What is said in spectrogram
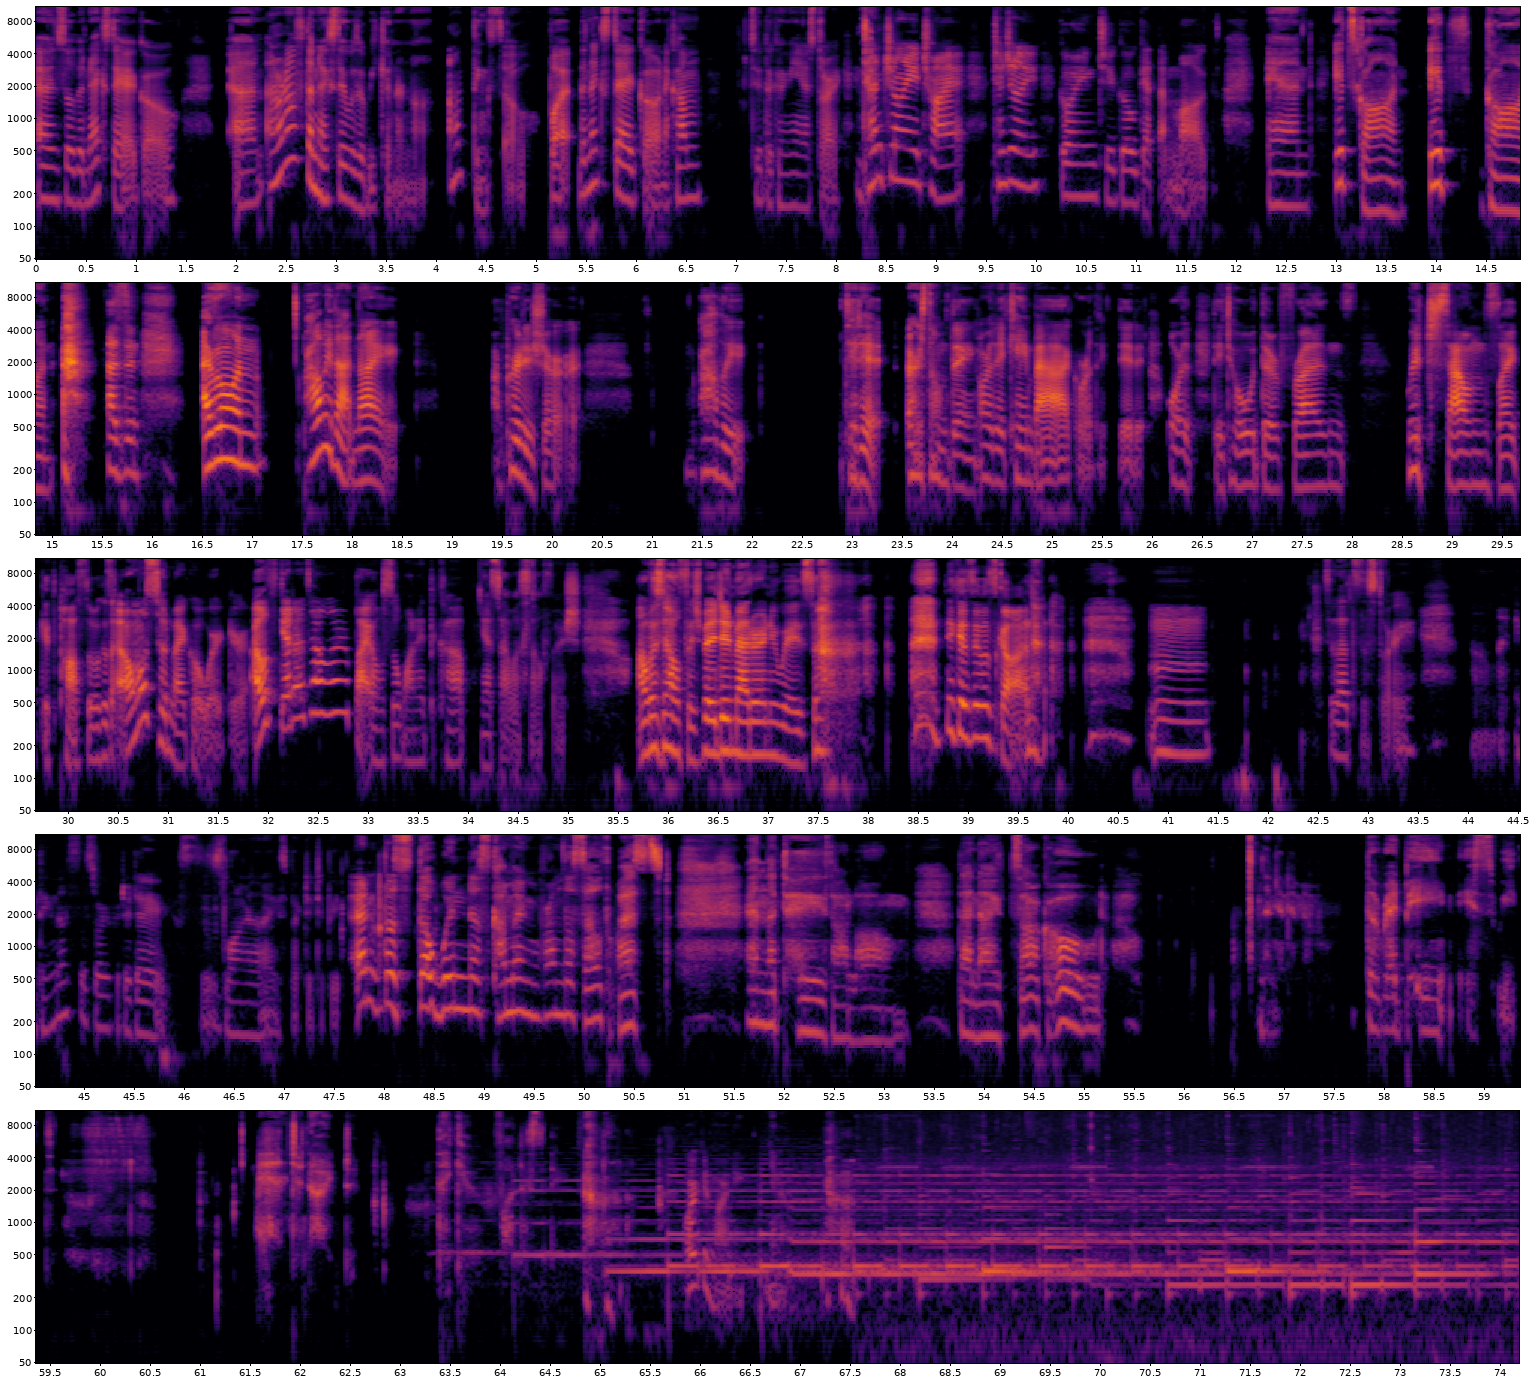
And so the next day I go, and I don't know if the next day was a weekend or not. I don't think so. But the next day I go and I come to the convenience store, intentionally trying, intentionally going to go get that mug, and it's gone. It's gone. As in, everyone probably that night. I'm pretty sure. Probably did it or something, or they came back, or they did it, or they told their friends which sounds like it's possible because I almost told my coworker. I was gonna tell her, but I also wanted the cup. Yes, I was selfish. I was selfish, but it didn't matter anyways because it was gone. mm. So that's the story. Um, I think that's the story for today. This is longer than I expected to be. And the the wind is coming from the southwest, and the days are long, the nights are cold. The red paint is sweet. And tonight, thank you for listening. or good morning.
